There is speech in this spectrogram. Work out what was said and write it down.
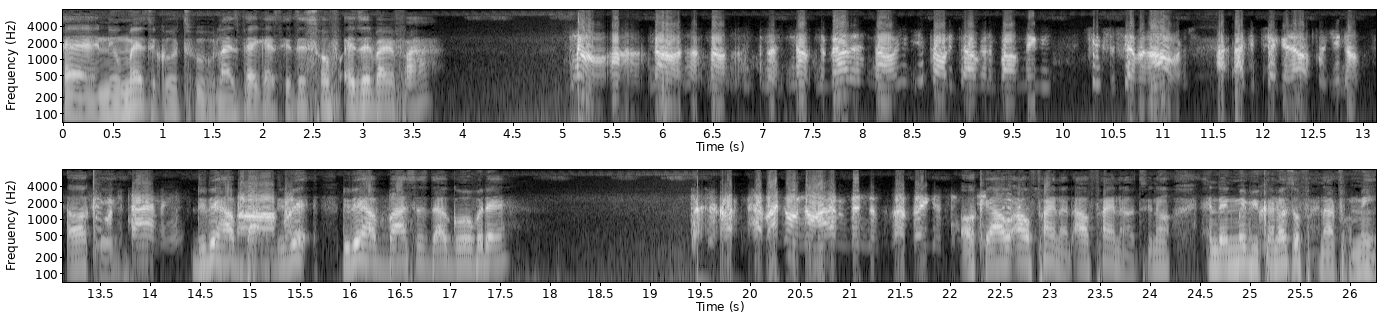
uh, New Mexico to Las Vegas, is it, so, is it very far? No, uh-uh, no, no, no, no, no, Nevada, no, you- you're probably talking about maybe six or seven hours. I, I could check it out for you, know, see Okay. what the time is. Do they have, Uh, do they, do they have buses that go over there? Uh, Have I gone? No, I haven't been to uh, Vegas. In, Okay, I'll. I'll find out. I'll find out, you know. And then maybe you can also find out for me.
